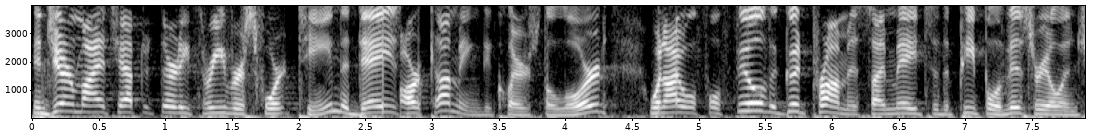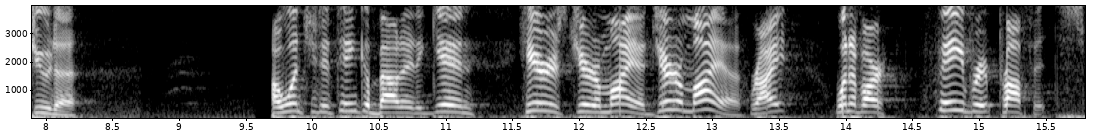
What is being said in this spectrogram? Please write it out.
In Jeremiah chapter 33, verse 14, the days are coming, declares the Lord, when I will fulfill the good promise I made to the people of Israel and Judah. I want you to think about it again. Here is Jeremiah. Jeremiah, right? One of our favorite prophets.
